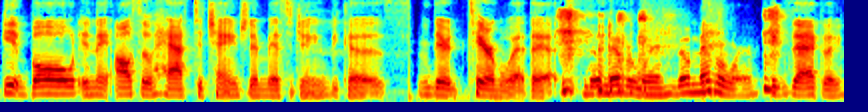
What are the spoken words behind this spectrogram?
get bold and they also have to change their messaging because they're terrible at that. They'll never win. They'll never win. Exactly.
